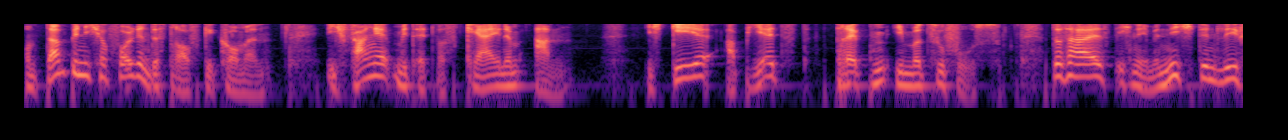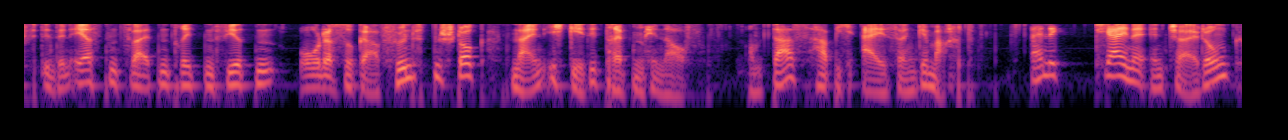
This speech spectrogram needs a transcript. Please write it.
Und dann bin ich auf Folgendes draufgekommen. Ich fange mit etwas Kleinem an. Ich gehe ab jetzt Treppen immer zu Fuß. Das heißt, ich nehme nicht den Lift in den ersten, zweiten, dritten, vierten oder sogar fünften Stock, nein, ich gehe die Treppen hinauf. Und das habe ich eisern gemacht. Eine kleine Entscheidung,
